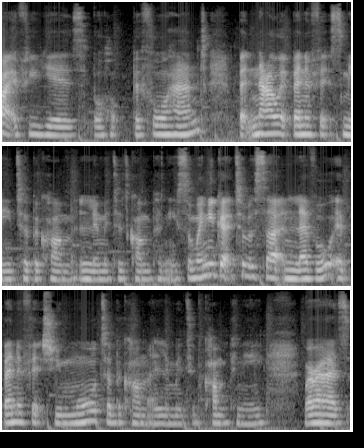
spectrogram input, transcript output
quite a few years beforehand but now it benefits me to become a limited company. So when you get to a certain level it benefits you more to become a limited company. Whereas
